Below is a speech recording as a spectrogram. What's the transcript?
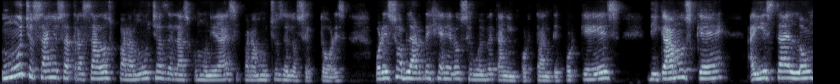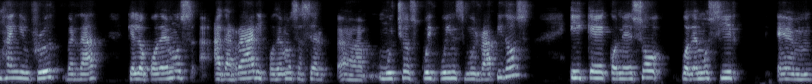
muchos años atrasados para muchas de las comunidades y para muchos de los sectores. Por eso hablar de género se vuelve tan importante, porque es, digamos que ahí está el long hanging fruit, ¿verdad? Que lo podemos agarrar y podemos hacer ah, muchos quick wins muy rápidos y que con eso podemos ir em,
